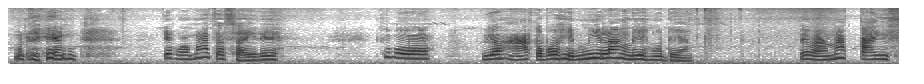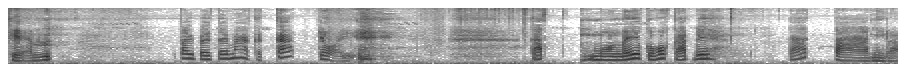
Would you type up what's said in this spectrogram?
หม ดแรงจักว่ามาจะใส่เด้ คือบ่เลี้ยวหากับบ่เห็นมีร่างเด้หมดแดง แต่ว่ามาไตแขน ไตไปไตมากกับกัดจ่อย กัดมองได้ก็บ่กัดเด้ กัดตานี่ล่ะ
